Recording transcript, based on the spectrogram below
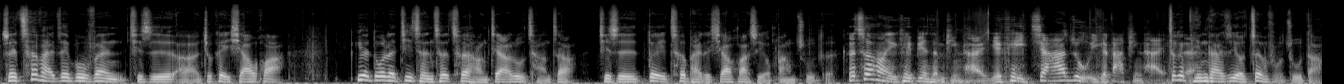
所以车牌这部分其实呃就可以消化。越多的计程车车行加入长照，其实对车牌的消化是有帮助的。可车行也可以变成平台，也可以加入一个大平台。这个平台是由政府主导，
